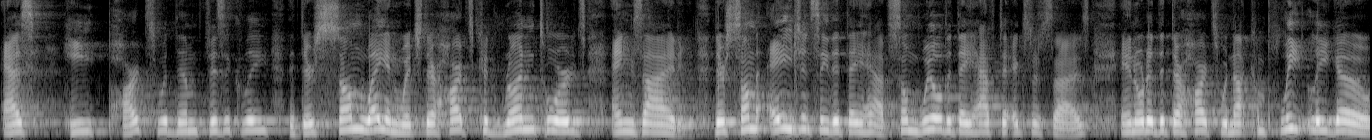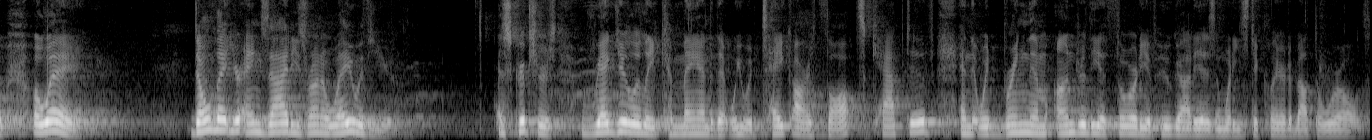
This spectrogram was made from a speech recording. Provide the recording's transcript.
as he parts with them physically, that there's some way in which their hearts could run towards anxiety. There's some agency that they have, some will that they have to exercise in order that their hearts would not completely go away. Don't let your anxieties run away with you. The scriptures regularly command that we would take our thoughts captive and that we'd bring them under the authority of who God is and what He's declared about the world.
